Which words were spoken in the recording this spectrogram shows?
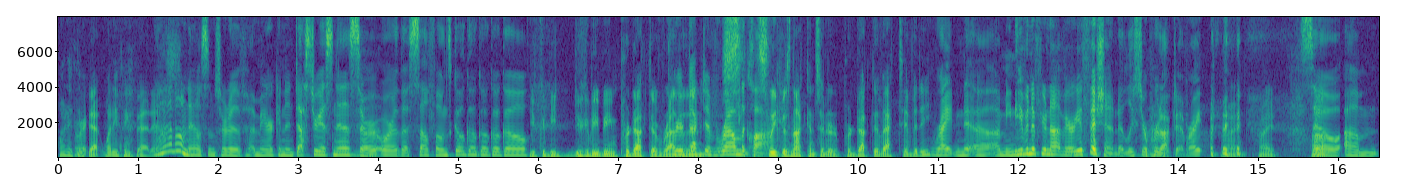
Why do you think right. that? What do you think that is? I don't know. Some sort of American industriousness, or, or the cell phones go go go go go. You could be you could be being productive rather than. Productive than round the clock. Sleep is not considered a productive activity. Right. Uh, I mean, even if you're not very efficient, at least you're right. productive, right? right. Right. so. Um,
